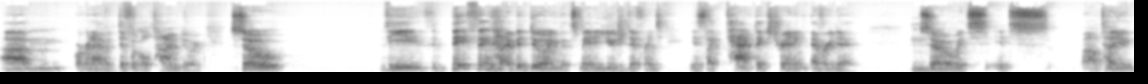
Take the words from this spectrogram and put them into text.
um, are going to have a difficult time doing. So the the big thing that I've been doing that's made a huge difference is like tactics training every day. Mm-hmm. So it's it's I'll tell you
